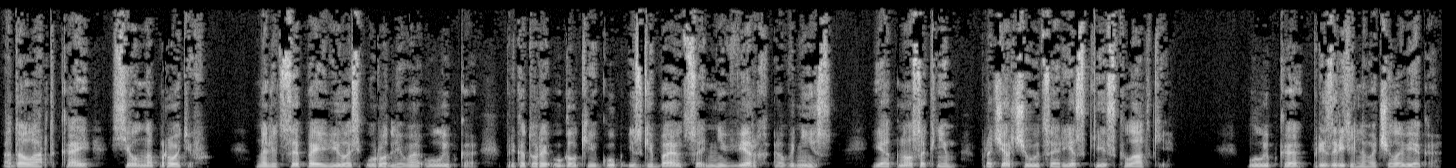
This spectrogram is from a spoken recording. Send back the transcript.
Адалард Кай сел напротив. На лице появилась уродливая улыбка, при которой уголки губ изгибаются не вверх, а вниз, и от носа к ним прочерчиваются резкие складки. Улыбка презрительного человека.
